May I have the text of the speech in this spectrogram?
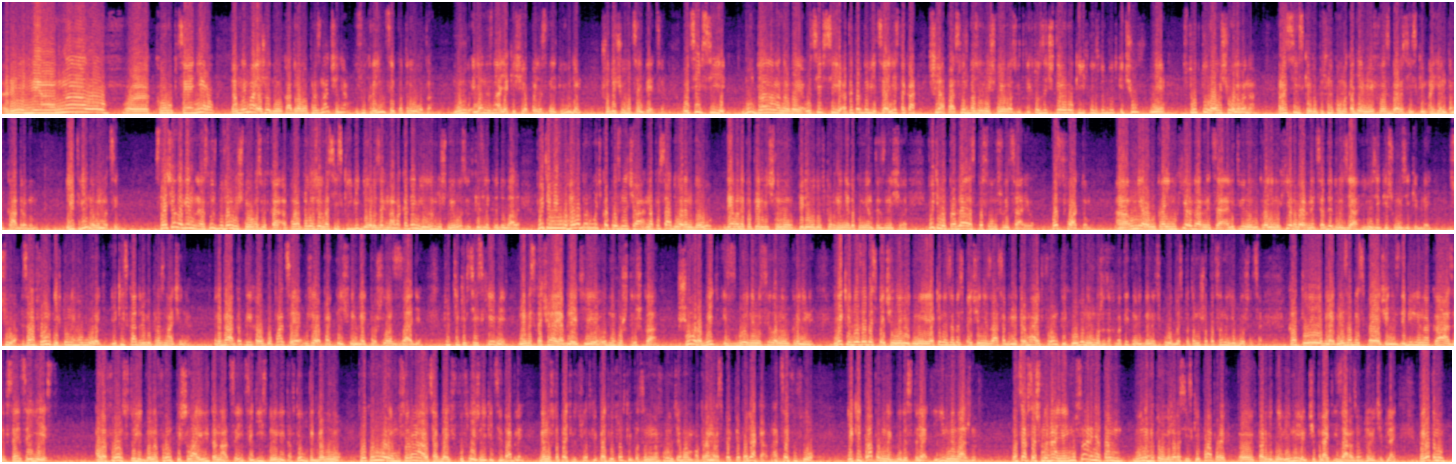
Регіоналів, е, корупціонерів, там немає жодного кадрового призначення з українця і патріота. Ну я не знаю, як ще пояснити людям, що до чого це йдеться. Оці всі Буданови, оці всі, а тепер дивіться, є така шляпа служба зовнішньої розвідки. Хто за 4 роки їхні здобутки чув? Ні, структура очолювана російським випускником академії ФСБ, російським агентом кадровим, Літвіновим оцим. Спочатку він службу зовнішнього розвідка е, положив російський відділ, розігнав академію зовнішньої розвідки зліквідували. Потім його Голобородько призначав на посаду РНБУ, де вони по первічному періоду вторгнення документи знищили. Потім відправляли з послом Швейцарію. Постфактум. А Умєра в Україну хір вернеться, а Літвінов в Україну хір вернеться. Де друзі, юзики, шмузики, блядь. Все, за фронт ніхто не говорить. Якісь кадрові призначення. Ребята, тиха окупація вже практично, блядь, пройшла ззаді. Тут тільки в цій схемі не вистачає, блядь, одного штучка. Що робить із збройними силами України? Які не забезпечені людьми, які не забезпечені засобами, тримають фронт, їх не може захватити навіть Донецьку область, тому що пацани їбушаться. Котли, блядь, не забезпечені, здебільні накази, все це є. Але фронт стоїть, бо на фронт пішла еліта нації. Це дійсно еліта. В тому ти говно. Прокурори, мусора, оця, блядь, фуфлижники ці, да, блядь, 95%. 5% пацани на фронті, вам окремо респект і подяка, а це фуфло. Який прапор у них буде стояти, їм не важно. Оце все шмигальне і мусарня, там вони готові вже російський прапор, як е, в війни чіплять і зараз готові чіплять. Поэтому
